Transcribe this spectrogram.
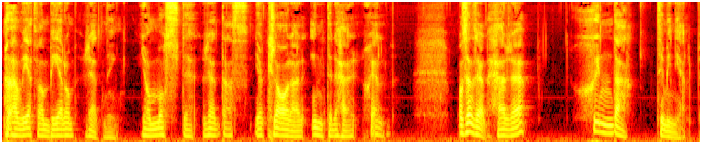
Han vet vad han ber om. Räddning. Jag måste räddas. Jag klarar inte det här själv. Och sen säger han, Herre, skynda till min hjälp.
